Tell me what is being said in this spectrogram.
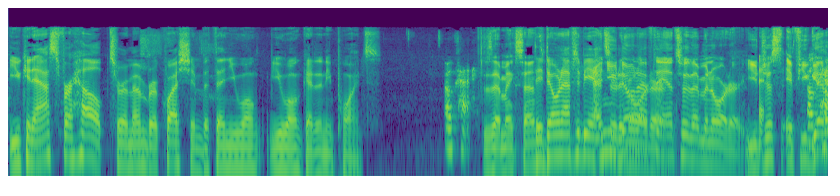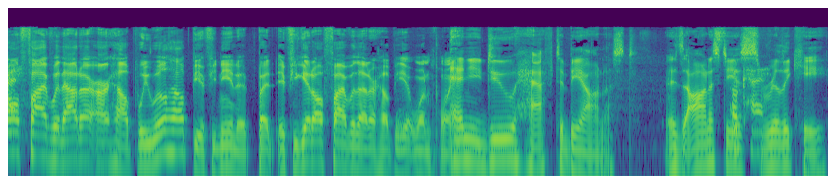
you can ask for help to remember a question, but then you won't you won't get any points. Okay. Does that make sense? They don't have to be answered. and you don't have order. to answer them in order. You just if you get all five without our, our help, we will help you if you need it. But if you get all five without our help, you get one point. And you do have to be honest. Is honesty is really key.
